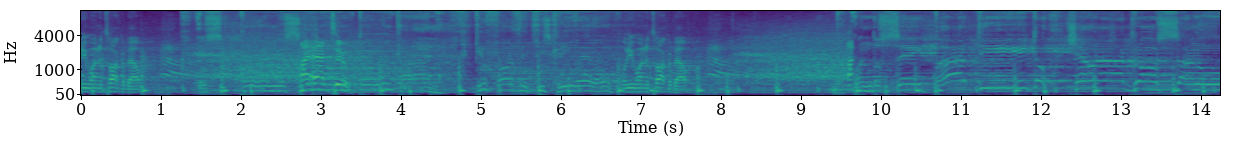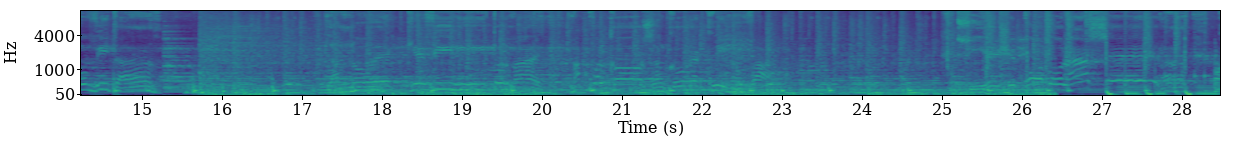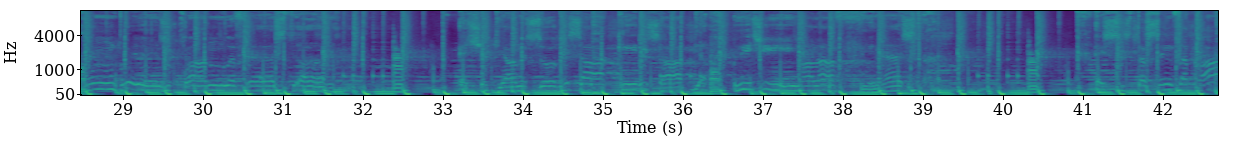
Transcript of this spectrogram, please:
Do you want to talk about? I had to. molto lontano, più forte ti scriverò. What do you want to talk about? Da quando sei partito c'è una grossa novità. L'anno vecchio è finito ormai, ma qualcosa ancora qui non va. Si esce poco vicino alla finestra. E si sta senza parlare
